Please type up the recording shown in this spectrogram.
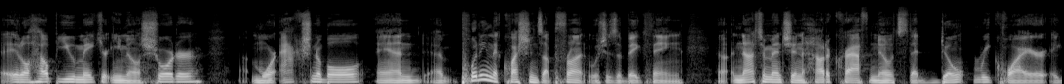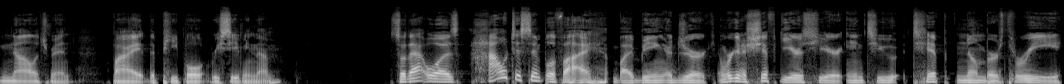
It'll help you make your email shorter, more actionable, and uh, putting the questions up front, which is a big thing. Uh, not to mention how to craft notes that don't require acknowledgement by the people receiving them. So that was how to simplify by being a jerk. And we're going to shift gears here into tip number three,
